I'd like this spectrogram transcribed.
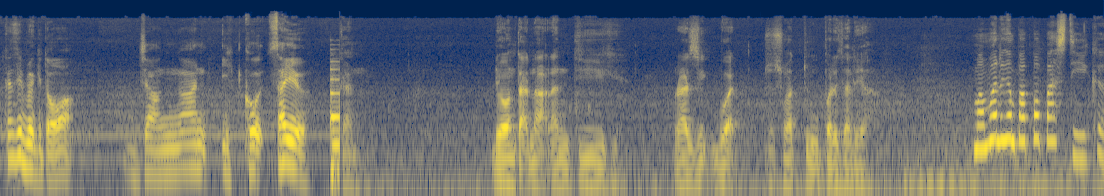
kan saya kita awak. Jangan ikut saya. Kan. Dia orang tak nak nanti Razik buat sesuatu pada Zalia. Mama dengan Papa pasti ke?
